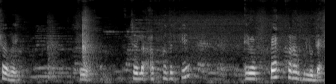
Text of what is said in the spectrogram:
সবাই তো চলো আপনাদেরকে এবার প্যাক করাগুলো দেখ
